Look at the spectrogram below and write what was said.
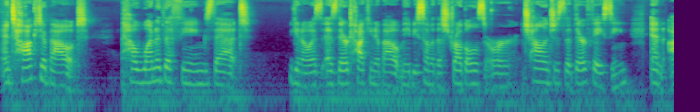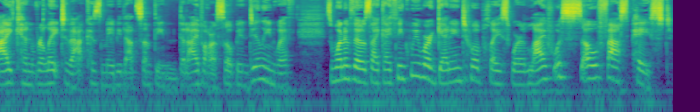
and talked about how one of the things that you know, as, as they're talking about maybe some of the struggles or challenges that they're facing. And I can relate to that because maybe that's something that I've also been dealing with. It's one of those, like, I think we were getting to a place where life was so fast paced,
